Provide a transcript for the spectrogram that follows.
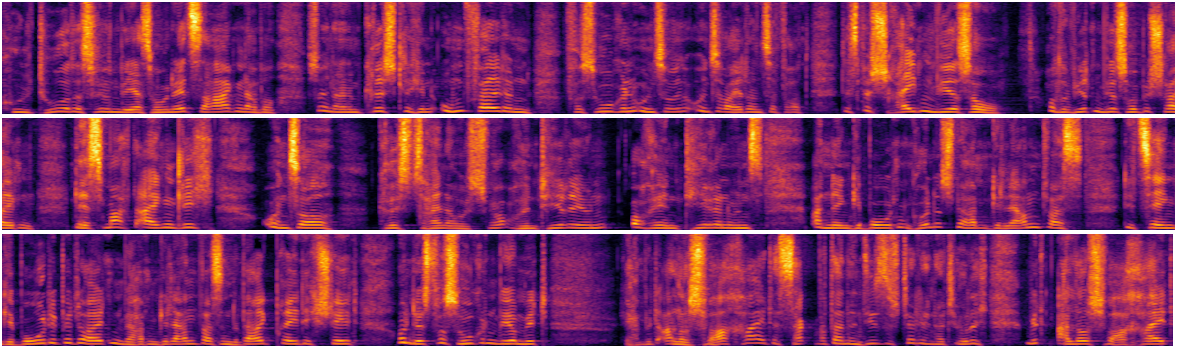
Kultur, das würden wir ja so nicht sagen, aber so in einem christlichen Umfeld und versuchen und so, und so weiter und so fort. Das beschreiben wir so oder würden wir so beschreiben. Das macht eigentlich unser Christsein aus. Wir orientieren, orientieren uns an den Geboten Gottes. Wir haben gelernt, was die zehn Gebote bedeuten. Wir haben gelernt, was in der Bergpredigt steht. Und das versuchen wir mit ja, mit aller Schwachheit, das sagt man dann an dieser Stelle natürlich, mit aller Schwachheit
